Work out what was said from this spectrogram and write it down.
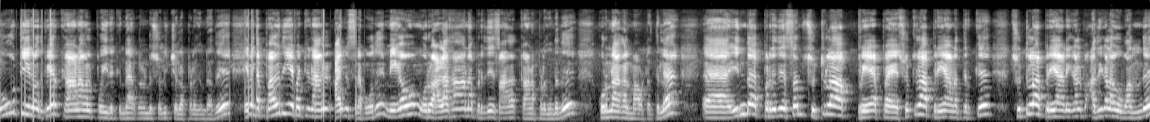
நூற்றி இருபது பேர் காணாமல் போயிருக்கின்றார்கள் என்று சொல்லி சொல்லப்படுகின்றது. இந்த பகுதியை பற்றி நாங்கள் ஆய்வு செய்த போது மிகவும் ஒரு அழகான பிரதேசமாக காணப்படுகின்றது குருநாகல் மாவட்டத்தில். இந்த பிரதேசம் சுற்றுலா சுற்றுலா பிரயாணத்திற்கு சுற்றுலா பிரயாணிகள் அதிகளவு வந்து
